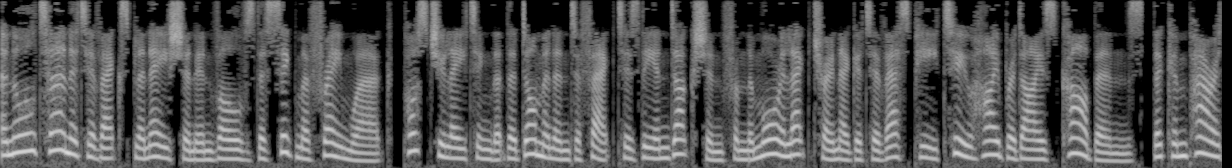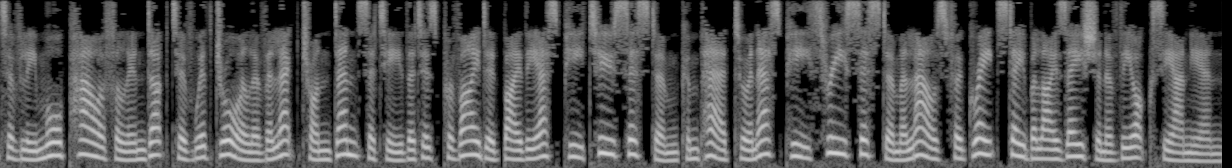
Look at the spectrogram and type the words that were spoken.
An alternative explanation involves the sigma framework, postulating that the dominant effect is the induction from the more electronegative sp2 hybridized carbons, the comparatively more powerful inductive withdrawal of electron density that is provided by the sp2 system compared to an sp3 system allows for great stabilization of the oxyanion.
